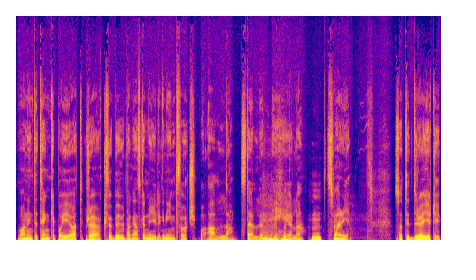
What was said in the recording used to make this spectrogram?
Vad han inte tänker på är att rökförbud har ganska nyligen införts på alla ställen i hela Mm. Sverige. Så att det dröjer typ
